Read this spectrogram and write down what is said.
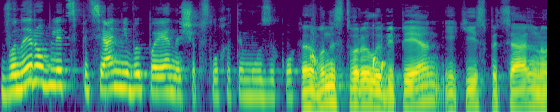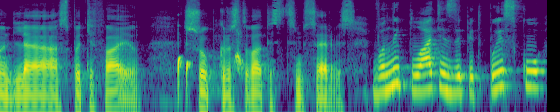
Вони роблять спеціальні VPN, щоб слухати музику. Е, Вони створили VPN, який спеціально для Spotify, щоб користуватися цим сервісом. Вони платять за підписку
